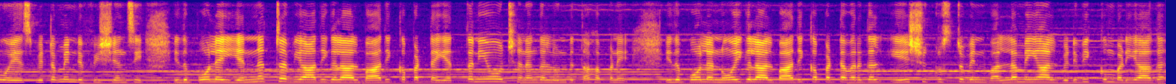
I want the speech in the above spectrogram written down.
PCOS vitamin deficiency இது போல எண்ணற்ற வியாதிகளால் பாதிக்கப்பட்ட எத்தனையோ ஜனங்கள் உண்டு தகப்பனே. இது போல நோய்களால் பாதிக்கப்பட்டவர்கள் இயேசு கிறிஸ்துவின் வல்லமையால் விடுவிக்கும்படியாக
